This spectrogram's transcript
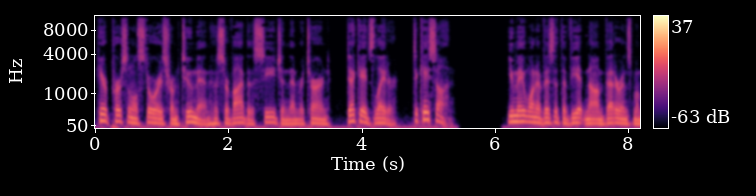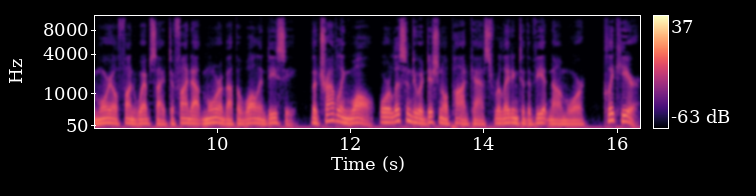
Hear personal stories from two men who survived the siege and then returned, decades later, to Sanh. You may want to visit the Vietnam Veterans Memorial Fund website to find out more about the wall in DC, the traveling wall, or listen to additional podcasts relating to the Vietnam War. Click here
